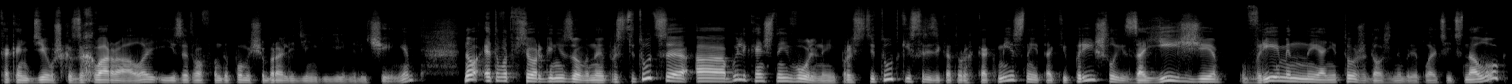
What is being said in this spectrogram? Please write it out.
какая-нибудь девушка захворала, и из этого фонда помощи брали деньги ей на лечение. Но это вот все организованная проституция, а были, конечно, и вольные проститутки, среди которых как местные, так и пришлые, заезжие, временные, они тоже должны были платить налог.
